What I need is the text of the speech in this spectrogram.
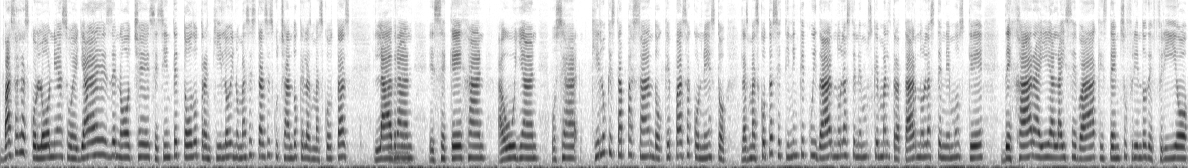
vas a las colonias o ya es de noche, se siente todo tranquilo y nomás estás escuchando que las mascotas ladran, eh, se quejan, aullan, o sea, ¿qué es lo que está pasando? ¿Qué pasa con esto? Las mascotas se tienen que cuidar, no las tenemos que maltratar, no las tenemos que dejar ahí al ahí se va, que estén sufriendo de frío,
